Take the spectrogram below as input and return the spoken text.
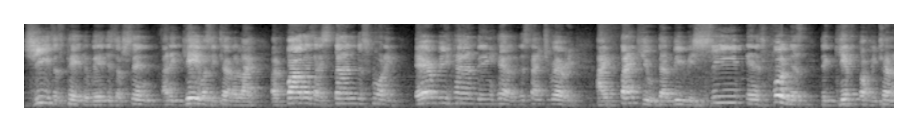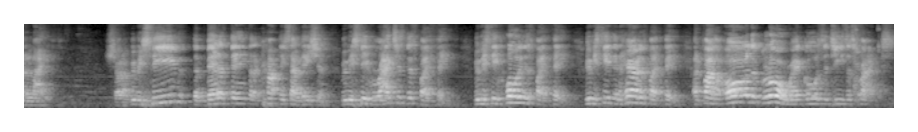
Jesus paid the wages of sin and he gave us eternal life. And fathers, I stand this morning, every hand being held in the sanctuary, I thank you that we receive in its fullness the gift of eternal life. Shut up. We receive the better things that accompany salvation. We receive righteousness by faith. We receive holiness by faith. We receive inheritance by faith. And Father, all the glory goes to Jesus Christ.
